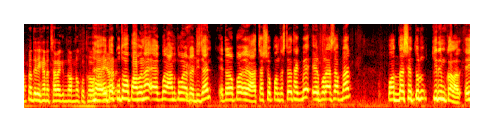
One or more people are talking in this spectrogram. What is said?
আপনাদের এখানে ছাড়া কিন্তু অন্য কোথাও হ্যাঁ এটা কোথাও পাবে না। একবার আনকমন একটা ডিজাইন এটার উপর চারশো পঞ্চাশ টাকা থাকবে। এরপরে আছে আপনার পদ্মা সেতুর ক্রিম কালার এই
